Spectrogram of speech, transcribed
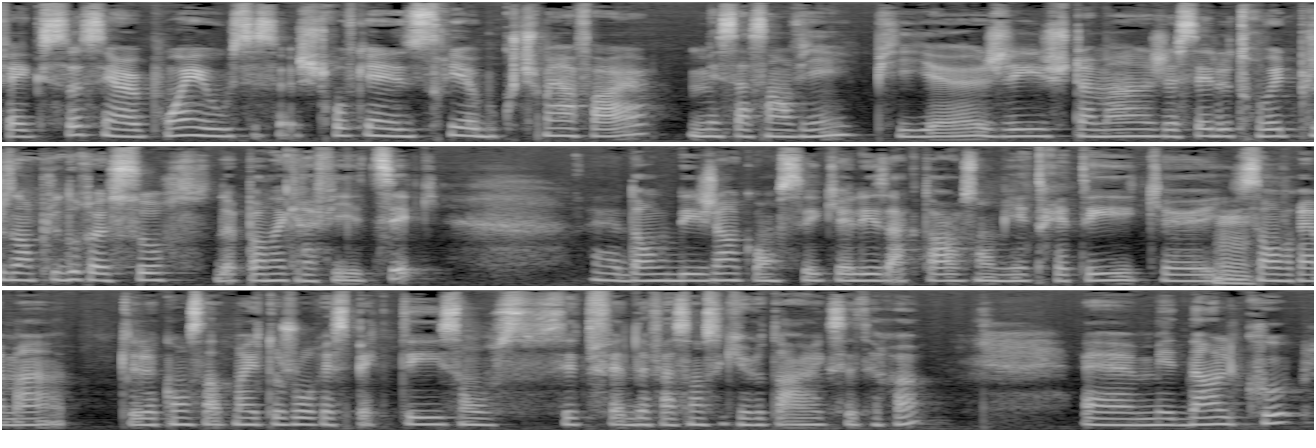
fait que ça, c'est un point où c'est ça. Je trouve que l'industrie a beaucoup de chemin à faire, mais ça s'en vient. Puis euh, j'ai justement, j'essaie de trouver de plus en plus de ressources de pornographie éthique. Euh, donc des gens qu'on sait que les acteurs sont bien traités, qu'ils hmm. sont vraiment, que le consentement est toujours respecté, sont, c'est fait de façon sécuritaire, etc. Euh, mais dans le couple,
